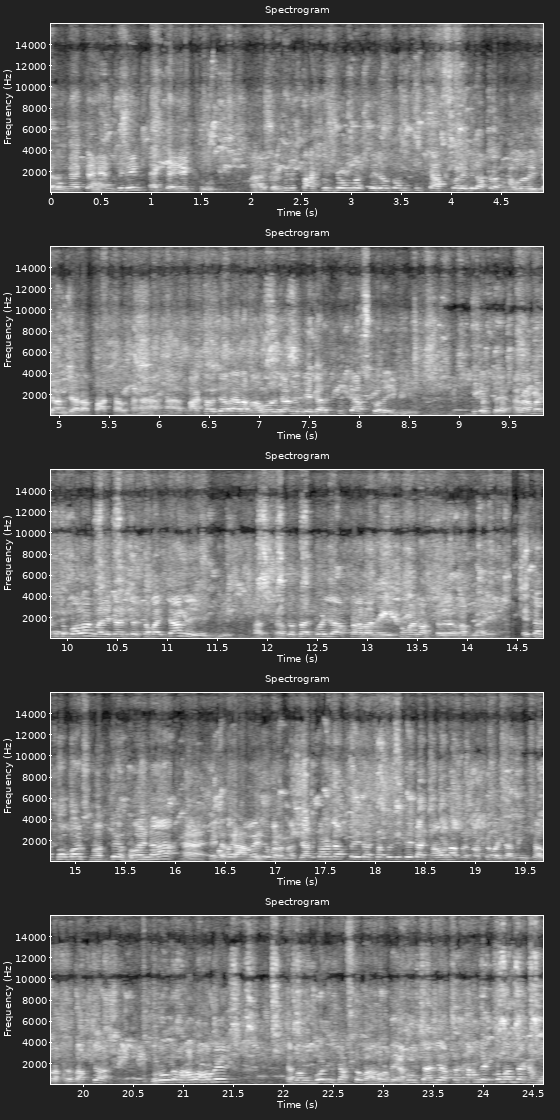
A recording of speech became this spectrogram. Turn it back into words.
এবং একটা হ্যান্ড ফিডিং একটা এগ ফুড আর আচ্ছা। এগুলি পাখির জন্য সেরকম কি কাজ করে এগুলো আপনারা ভালোই জানেন। যারা পাখাল হ্যাঁ। হ্যাঁ হ্যাঁ যারা এরা ভালো জানে যে এটার কি কাজ করে এগুলি। ঠিক আছে? আর আমার কিছু বলার নাই এটা এটা সবাই জানে এগুলি। আচ্ছা। বললে আপনার আমি সময় নষ্ট করে লাভ নাই। এটা সবার সাধ্যে হয় না। হ্যাঁ, এটা দাম বেশি। পারে না। যার কারণে আপনি এটার সাথে যদি এটা খাওয়ান আপনার বাচ্চা পাইছে আমি ইনশাল্লাহ আপনার বাচ্চা গ্রোথও ভালো হবে এবং বডি স্বাস্থ্য ভালো হবে। এবং আমি আপনার সামনে প্রমাণ দেখাবো।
